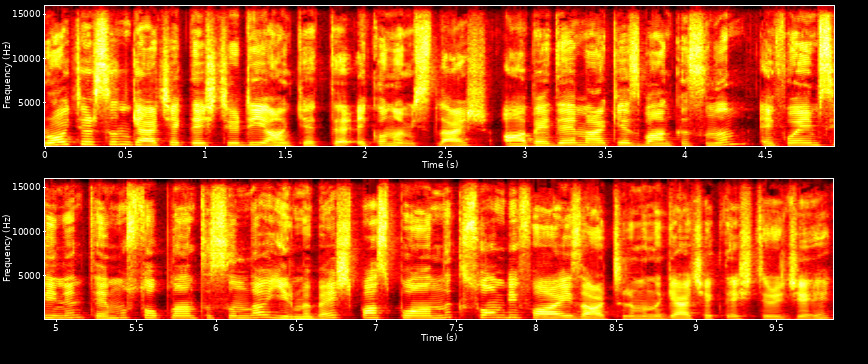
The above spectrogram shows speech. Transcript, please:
Reuters'ın gerçekleştirdiği ankette ekonomistler, ABD Merkez Bankası'nın FOMC'nin Temmuz toplantısında 25 bas puanlık son bir faiz artırımını gerçekleştireceği,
